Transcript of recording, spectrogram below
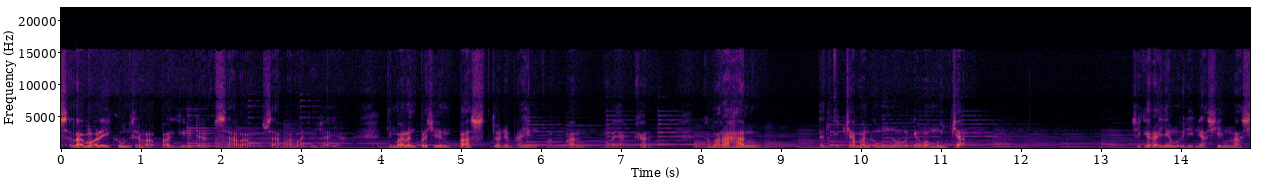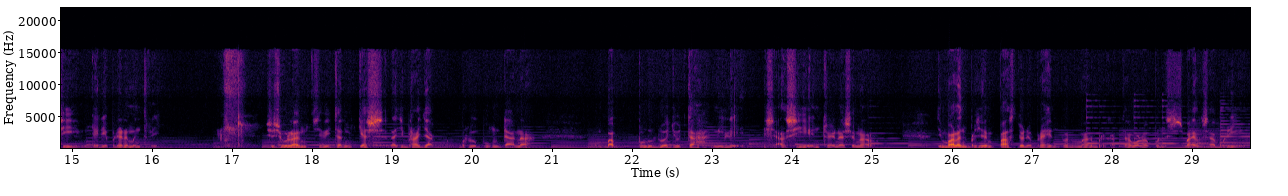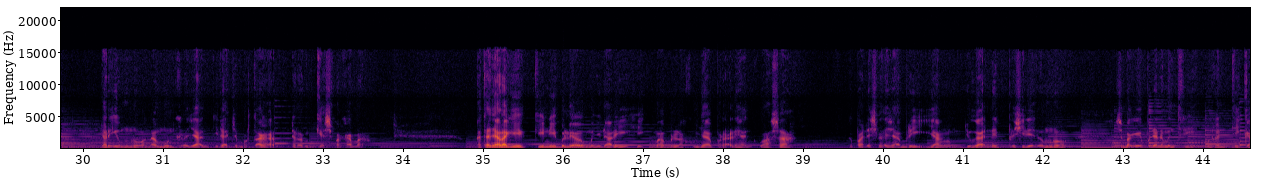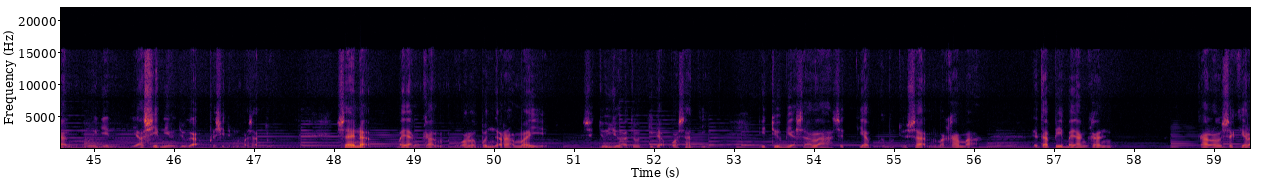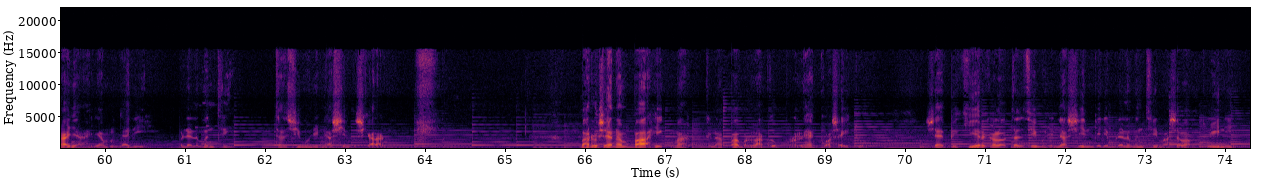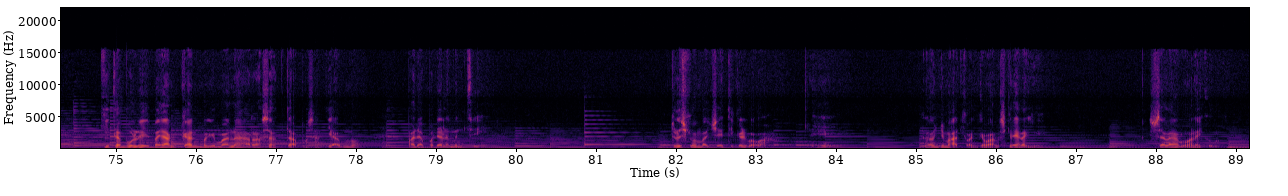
Assalamualaikum, selamat pagi dan salam sahabat maju jaya. Timbalan Presiden PAS Tuan Ibrahim Tuan Man membayangkan kemarahan dan kecaman UMNO yang memuncak sekiranya Muhyiddin Yassin masih menjadi Perdana Menteri. Susulan cebitan kes Najib Rajak berhubung dana 42 juta milik SRC International Timbalan Presiden PAS Don Ibrahim Tuan Man berkata walaupun Ismail Sabri dari UMNO namun kerajaan tidak campur tangan dalam kes mahkamah. Katanya lagi kini beliau menyadari hikmah berlakunya peralihan kuasa kepada Ismail Sabri yang juga Presiden UMNO sebagai Perdana Menteri menggantikan Muhyiddin Yassin yang juga Presiden 41. Saya nak bayangkan walaupun ramai setuju atau tidak puas hati itu biasalah setiap keputusan mahkamah. Tetapi bayangkan kalau sekiranya yang menjadi Perdana Menteri Tersimuddin Yassin sekarang. Baru saya nampak hikmah kenapa berlaku perolehan kuasa itu. Saya pikir kalau Tan Sri Muhyiddin Yassin jadi Perdana Menteri masa waktu ini, kita boleh bayangkan bagaimana rasa tak puas hati UMNO pada Perdana Menteri. Terus kita membaca etika di bawah. Salam jemaat kawan-kawan sekali lagi. Assalamualaikum.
